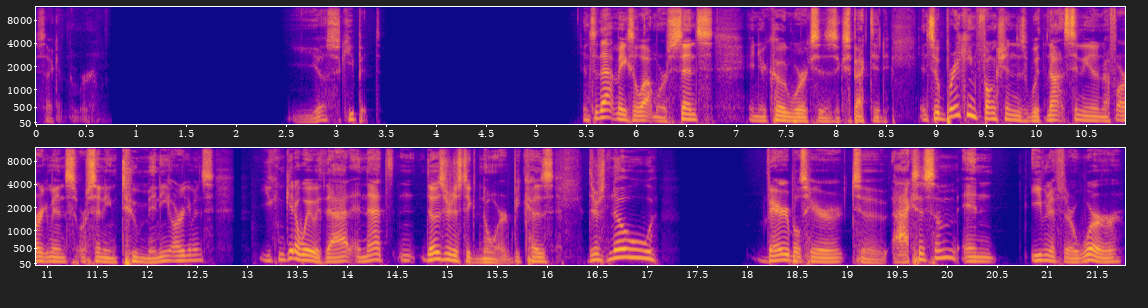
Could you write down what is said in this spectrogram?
second number. Yes, keep it. And so that makes a lot more sense and your code works as expected. And so breaking functions with not sending enough arguments or sending too many arguments, you can get away with that. And that's, those are just ignored because there's no variables here to access them. And even if there were,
